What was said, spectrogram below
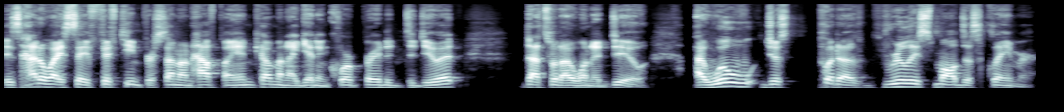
is how do I save 15% on half my income and I get incorporated to do it? That's what I want to do. I will just put a really small disclaimer.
